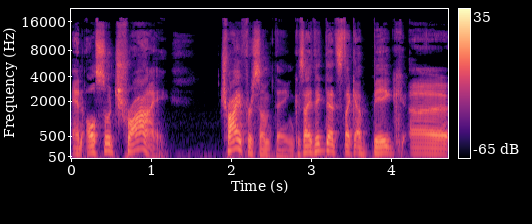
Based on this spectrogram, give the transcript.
and also try. Try for something. Because I think that's like a big uh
